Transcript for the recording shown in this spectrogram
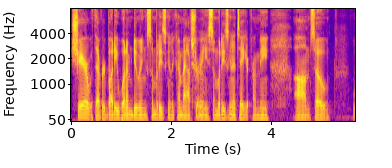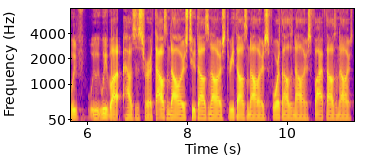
share with everybody what I'm doing, somebody's going to come after me. Somebody's going to take it from me. Um, so we've we, we bought houses for a thousand dollars, two thousand dollars, three thousand dollars, four thousand dollars, five thousand dollars.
